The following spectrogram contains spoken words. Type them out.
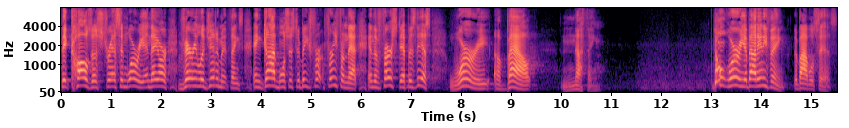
that cause us stress and worry, and they are very legitimate things. And God wants us to be fr- free from that. And the first step is this worry about nothing. Don't worry about anything, the Bible says.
